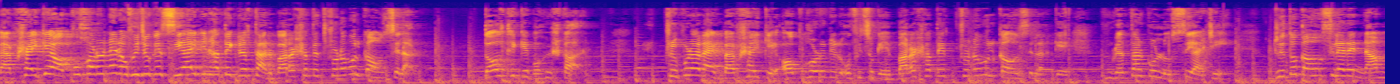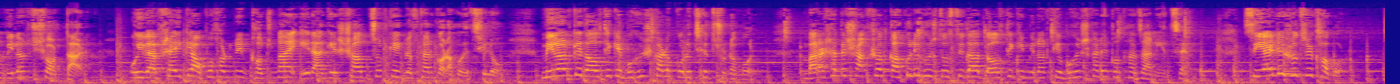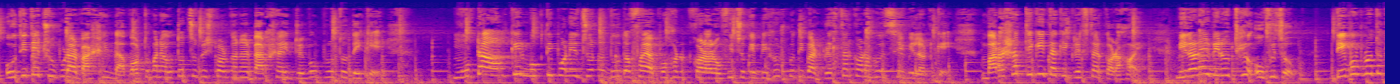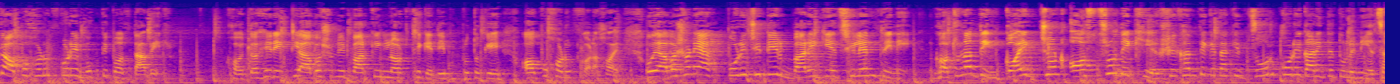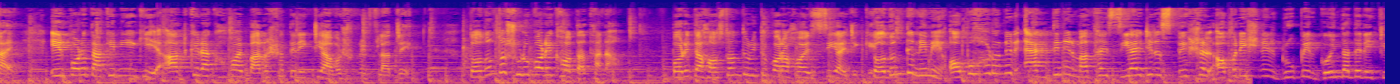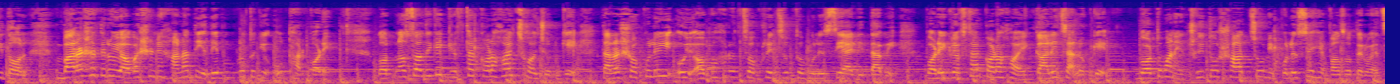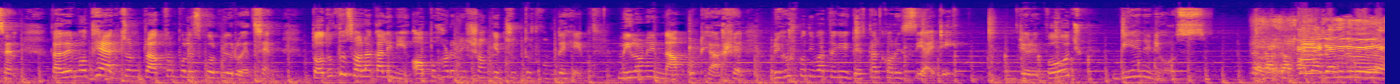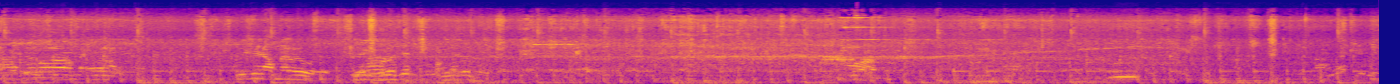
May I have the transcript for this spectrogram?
ব্যবসায়ীকে অপহরণের অভিযোগে সিআইডির হাতে গ্রেফতার বারাসাতের তৃণমূল কাউন্সিলর। দল থেকে বহিষ্কার। ত্রিপুরার এক ব্যবসায়ীকে অপহরণের অভিযোগে বারাসাতের তৃণমূল কাউন্সিলরকে গ্রেফতার করল সিআইডি। ধৃত কাউন্সিলরের নাম মিলন সর্দার। ওই ব্যবসায়ীকে অপহরণের ঘটনায় এর আগে সাতজনকে গ্রেফতার করা হয়েছিল। মিলনকে দল থেকে বহিষ্কারও করেছে তৃণমূল। বারাসাতের সাংসদ কাকুলি ঘোষ দস্তিদার দল থেকে মিলনকে বহিষ্কারের কথা জানিয়েছেন। সিআইডি সূত্রে খবর অতীতে ত্রিপুরার বাসিন্দা, বর্তমানে উত্তর চব্বিশ পরগনার ব্যবসায়ী দেবব্রত দেখে মোটা অঙ্কের মুক্তিপণের জন্য দু দফায় অপহরণ করার অভিযোগে বৃহস্পতিবার গ্রেফতার করা হয়েছে মিলনকে। বারাসাত থেকেই তাকে গ্রেফতার করা হয়। মিলনের বিরুদ্ধে অভিযোগ, দেবব্রতকে অপহরণ করে মুক্তিপণ দাবির খয়তহের একটি আবাসনের পার্কিং লট থেকে দেবব্রতকে অপহরণ করা হয়। ওই আবাসনে এক পরিচিতির বাড়ি গিয়েছিলেন তিনি। ঘটনার দিন কয়েকজন অস্ত্র দেখিয়ে সেখান থেকে তাকে জোর করে গাড়িতে তুলে নিয়ে যায়। এরপরে তাকে নিয়ে গিয়ে আটকে রাখা হয় বারাসাতের একটি আবাসনের ফ্ল্যাটে। তদন্ত শুরু করে খতা থানা। পরে তা হস্তান্তরিত করা হয় সিআইডিকে। তদন্তে নেমে অপহরণের একদিনের মাথায় সিআইডির স্পেশাল অপারেশনের গ্রুপের গোয়েন্দাদের একটি দল বারাসাতের ওই আবাসনে হানা দিয়ে দেবব্রতকে উদ্ধার করে। ঘটনাস্থল থেকে গ্রেফতার করা হয় ছয় জনকে। তারা সকলেই ওই অপহরণ চক্রে যুক্ত বলে সিআইডির দাবি। পরে গ্রেফতার করা হয় গাড়ি চালককে। বর্তমানে ধৃত সাতজনই পুলিশের হেফাজতে রয়েছেন। তাদের মধ্যে একজন প্রাক্তন পুলিশ কর্মীও রয়েছেন। তদন্ত চলাকালীনই অপহরণের সঙ্গে যুক্ত সন্দেহে মিলনের নাম উঠে আসে। বৃহস্পতিবার তাকে গ্রেফতার করে সিআইডি। Report, BNA news.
